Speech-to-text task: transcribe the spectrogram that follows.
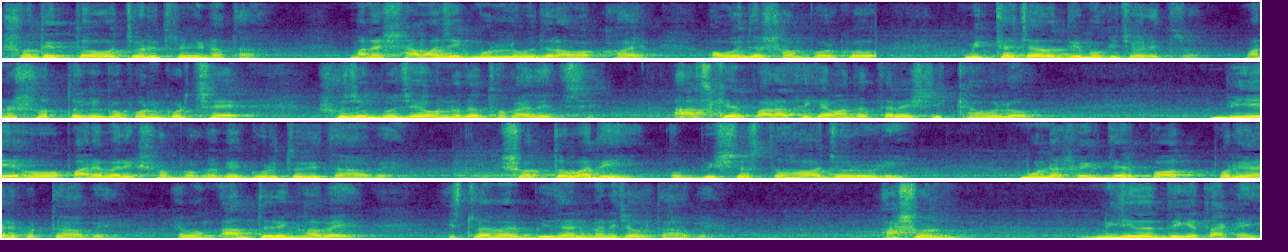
সতীত্ব ও চরিত্রহীনতা মানে সামাজিক মূল্যবোধের অবক্ষয়, অবৈধ সম্পর্ক, মিথ্যাচার ও দ্বিমুখী চরিত্র। মানুষ সত্যকে গোপন করছে, সুযোগ বুঝে অন্যদের ধোকা দিচ্ছে। আজকের পাড়া থেকে আমাদের তাহলে শিক্ষা হলো, বিয়ে ও পারিবারিক সম্পর্ককে গুরুত্ব দিতে হবে। সত্যবাদী ও বিশ্বস্ত হওয়া জরুরি। মুনাফিকদের পথ পরিহার করতে হবে এবং আন্তরিকভাবে ইসলামের বিধান মেনে চলতে হবে। আসুন, নিজেদের দিকে তাকাই।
